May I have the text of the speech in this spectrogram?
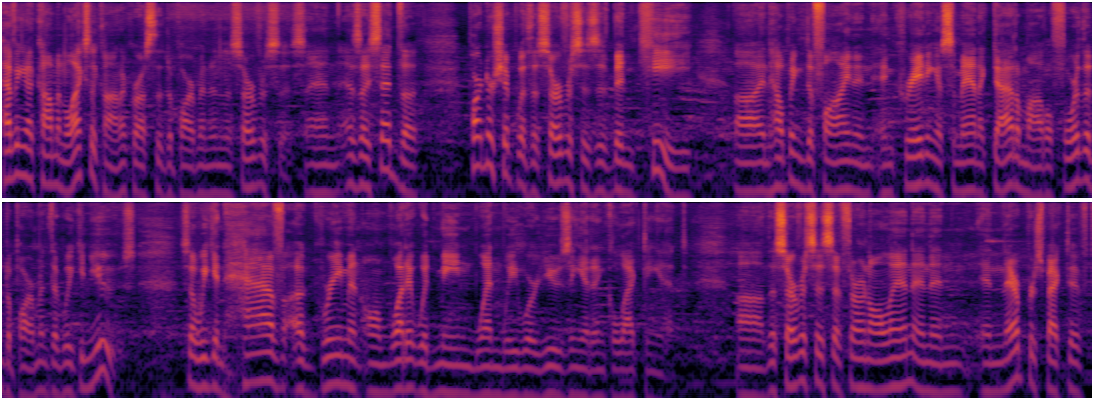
having a common lexicon across the department and the services. And as I said, the partnership with the services has been key uh, in helping define and, and creating a semantic data model for the department that we can use. So we can have agreement on what it would mean when we were using it and collecting it. Uh, the services have thrown all in and in, in their perspective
